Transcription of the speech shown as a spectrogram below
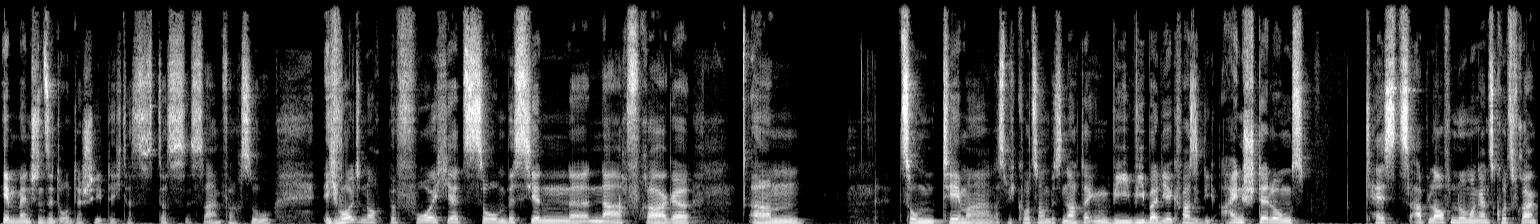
eben Menschen sind unterschiedlich. Das, das ist einfach so. Ich wollte noch, bevor ich jetzt so ein bisschen äh, nachfrage, ähm, zum Thema, lass mich kurz noch ein bisschen nachdenken, wie, wie bei dir quasi die Einstellungstests ablaufen. Nur mal ganz kurz fragen,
